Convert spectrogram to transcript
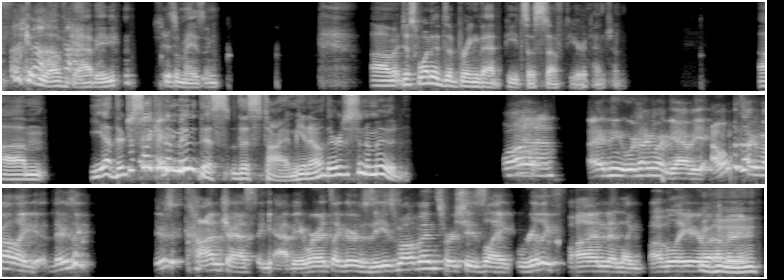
freaking love gabby she's amazing um just wanted to bring that pizza stuff to your attention um yeah they're just like in a mood this this time you know they're just in a mood Well, Yeah. I mean, we're talking about Gabby. I want to talk about like there's a there's a contrast to Gabby where it's like there's these moments where she's like really fun and like bubbly or whatever. Mhm.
